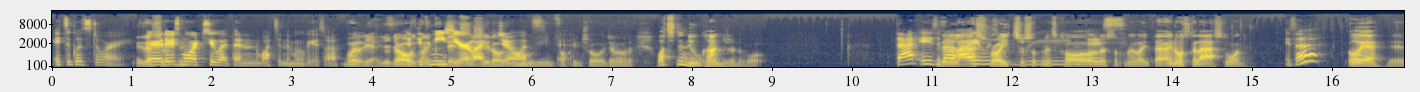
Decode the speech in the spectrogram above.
It's a good story. That's There, there's more to it than what's in the movie as well. Well, yeah, you're always going to condense meatier, the like, shit out you know, of the it's- movie and fucking throw it. You know, what's the new Conjuring about? That is Is about the Last Rites or something it's called or something like that? I know it's the last one. Is that? Oh yeah, yeah.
